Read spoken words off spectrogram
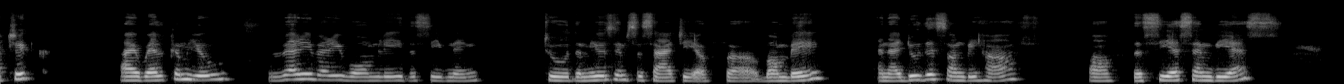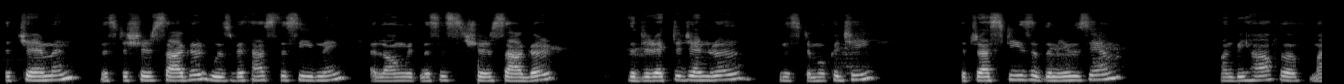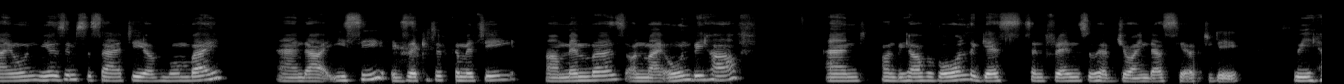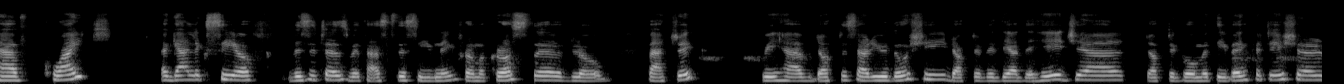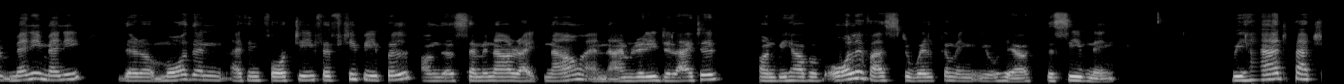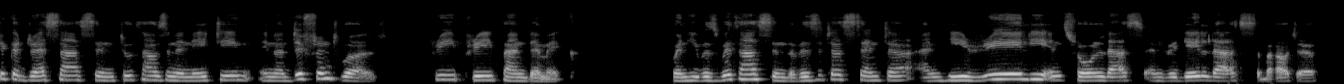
Patrick, I welcome you very, very warmly this evening to the Museum Society of uh, Bombay. And I do this on behalf of the CSMVS, the chairman, Mr. Shirsagar, who is with us this evening, along with Mrs. Shirsagar, the director general, Mr. Mukherjee, the trustees of the museum, on behalf of my own Museum Society of Mumbai, and our EC, Executive Committee our members on my own behalf and on behalf of all the guests and friends who have joined us here today. We have quite a galaxy of visitors with us this evening from across the globe. Patrick, we have Dr. Saryu Doshi, Dr. Vidya Dehejia, Dr. Gomati Venkateshwar, many, many there are more than, I think, 40, 50 people on the seminar right now. And I'm really delighted on behalf of all of us to welcoming you here this evening. We had Patrick address us in 2018 in a different world, pre-pre-pandemic, when he was with us in the visitor center and he really enthralled us and regaled us about a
